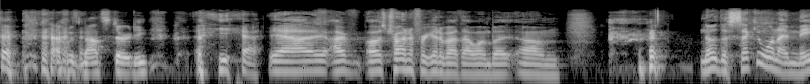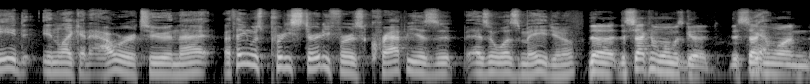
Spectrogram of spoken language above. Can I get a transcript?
that was not sturdy. yeah, yeah. I, I've, I was trying to forget about that one, but um, no, the second one I made in like an hour or two, and that that thing was pretty sturdy for as crappy as it as it was made. You know? the the second one was good. The second Yeah. one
